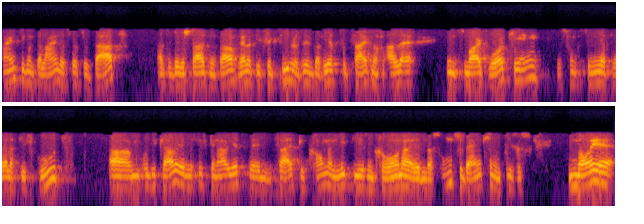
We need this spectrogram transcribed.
einzig und allein das Resultat. Also wir gestalten es auch relativ flexibel. Wir sind auch jetzt zurzeit noch alle in Smart Working. Das funktioniert relativ gut. Ähm, und ich glaube eben, es ist genau jetzt die Zeit gekommen, mit diesem Corona eben das umzudenken und dieses neue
